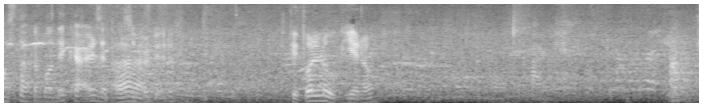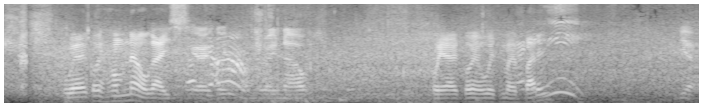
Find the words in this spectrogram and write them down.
was talking about the cars. That was Ah. super beautiful. People look, you know. We are going home now, guys. We are going home right now. We are going with my parents. Yeah.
